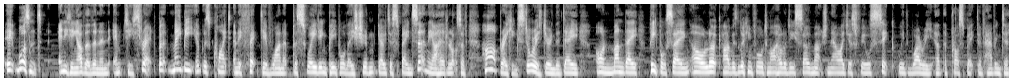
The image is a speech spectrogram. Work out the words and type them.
it wasn't anything other than an empty threat, but maybe it was quite an effective one at persuading people they shouldn't go to Spain. Certainly, I heard lots of heartbreaking stories during the day on Monday, people saying, Oh, look, I was looking forward to my holiday so much. Now I just feel sick with worry at the prospect of having to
